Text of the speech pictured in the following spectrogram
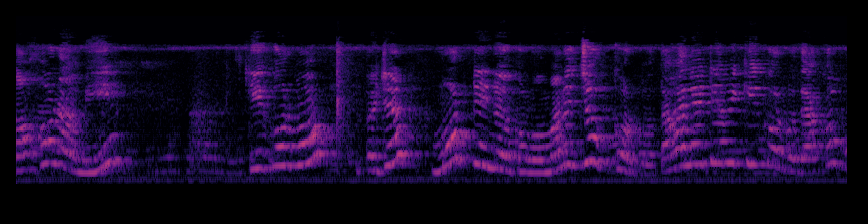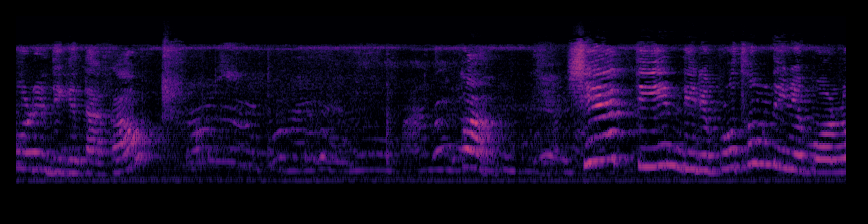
তখন আমি কি করব? ওইটা মোট নির্ণয় করব মানে যোগ করব। তাহলে এটা আমি কি করব? দেখো, বোর্ডের দিকে তাকাও। সে তিন দিনে, প্রথম দিনে পড়ল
